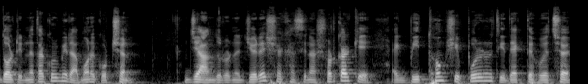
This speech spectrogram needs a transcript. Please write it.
দলটির নেতাকর্মীরা মনে করছেন। যে আন্দোলনের জেরে শেখ হাসিনা সরকারকে এক বিধ্বংসী পরিণতি দেখতে হয়েছে।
